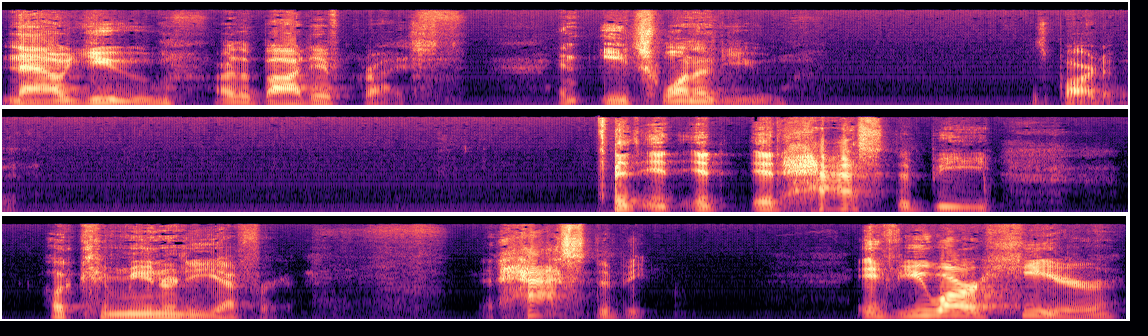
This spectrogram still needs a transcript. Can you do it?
Now you are the body of Christ, and each one of you is part of it. It, it, it, it has to be a community effort. It has to be. If you are here,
